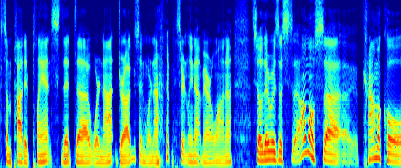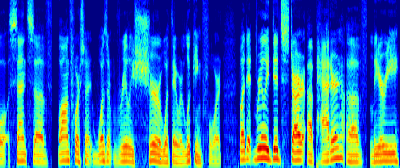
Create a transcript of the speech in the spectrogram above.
some potted plants that uh, were not drugs and were not certainly not marijuana. So there was a almost uh, comical sense of law enforcement wasn't really sure what they were looking for. But it really did start a pattern of Leary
